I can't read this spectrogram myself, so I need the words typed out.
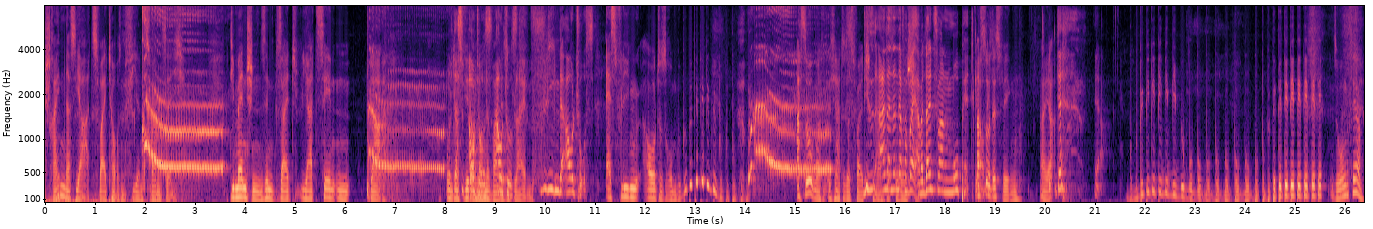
Wir schreiben das Jahr 2024. Die Menschen sind seit Jahrzehnten da. Und das, wird auch noch eine Weile Autos, so bleiben. fliegende Autos. Es fliegen Autos rum. Ach so, ich hatte das falsch Die sind gemacht, das aneinander vorbei, aber deins war ein Moped, Ach so, ich. deswegen. Ah ja. ja. So ungefähr.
